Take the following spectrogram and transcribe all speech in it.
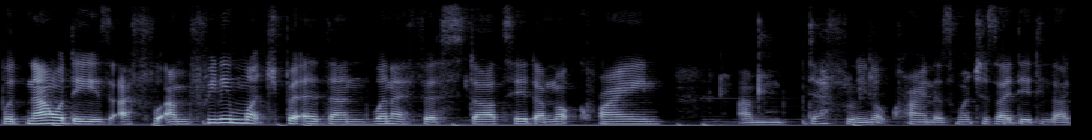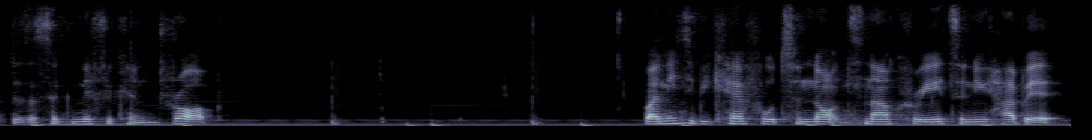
But nowadays, I f- I'm feeling much better than when I first started. I'm not crying. I'm definitely not crying as much as I did. Like, there's a significant drop but I need to be careful to not now create a new habit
